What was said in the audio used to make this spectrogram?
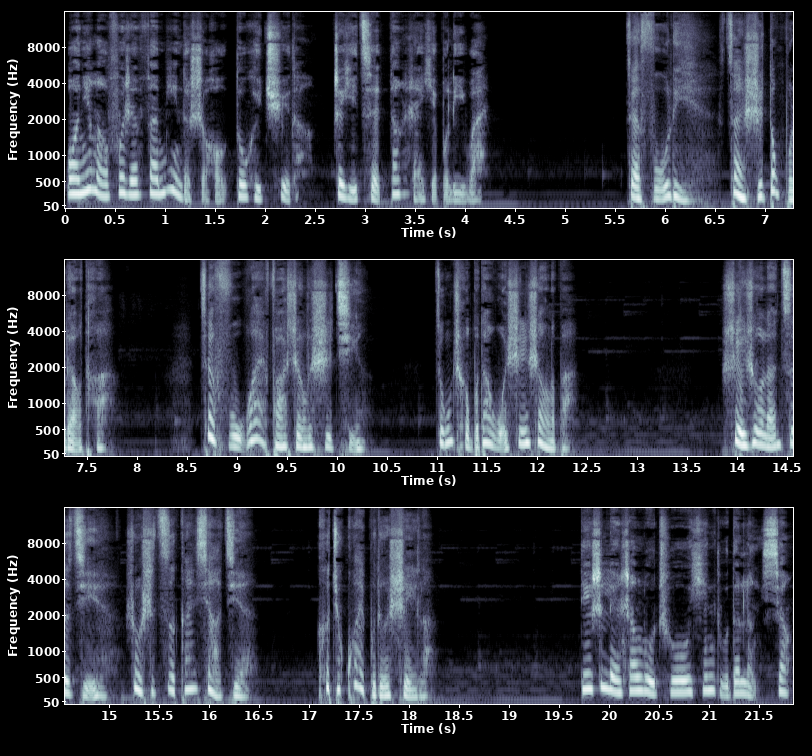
往年老夫人犯病的时候都会去的，这一次当然也不例外。在府里暂时动不了他，在府外发生了事情，总扯不到我身上了吧？水若兰自己若是自甘下贱，可就怪不得谁了。狄氏脸上露出阴毒的冷笑：“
